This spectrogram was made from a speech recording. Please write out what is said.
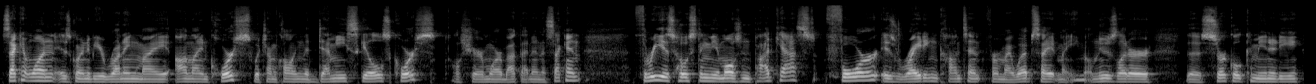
Second one is going to be running my online course, which I'm calling the Demi Skills course. I'll share more about that in a second. Three is hosting the Emulsion podcast. Four is writing content for my website, my email newsletter, the Circle community,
